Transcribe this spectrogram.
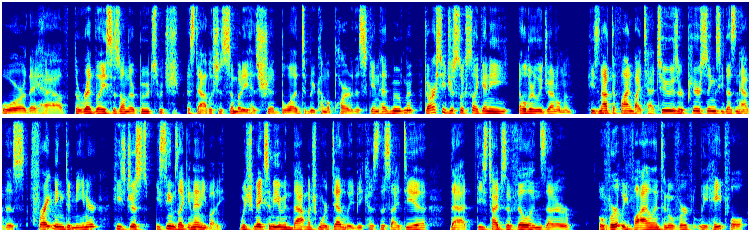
or they have the red laces on their boots, which establishes somebody has shed blood to become a part of the skinhead movement. Darcy just looks like any elderly gentleman. He's not defined by tattoos or piercings. He doesn't have this frightening demeanor. He's just, he seems like an anybody, which makes him even that much more deadly because this idea that these types of villains that are overtly violent and overtly hateful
